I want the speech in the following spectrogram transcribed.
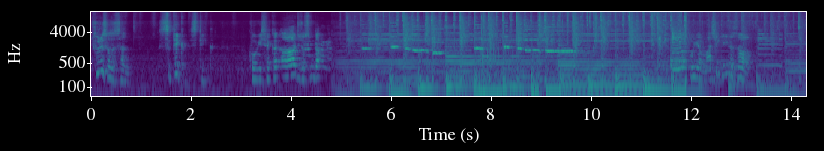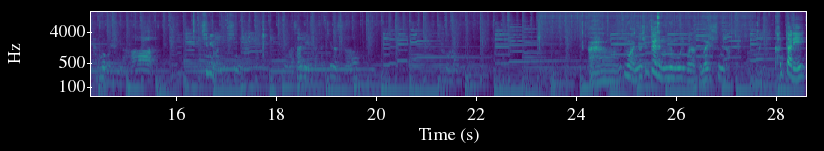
줄을 서서 산 스테이크, 스테이크. 고기 색깔 아주 좋습니다. 고기가 맛있게 익어서 한번 먹어보겠습니다. 아, 침이 먼저 침이. 와사비 살짝 찍어서. 아, 이거 완전 식당에서 먹는 고기보다 더 맛있습니다. 우리 큰딸이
